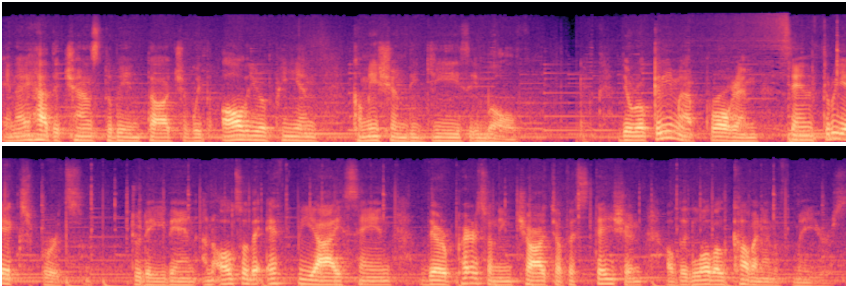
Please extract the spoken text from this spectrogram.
and I had the chance to be in touch with all European Commission DGs involved. The Euroclima program sent three experts to the event and also the FPI sent their person in charge of extension of the Global Covenant of Mayors.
